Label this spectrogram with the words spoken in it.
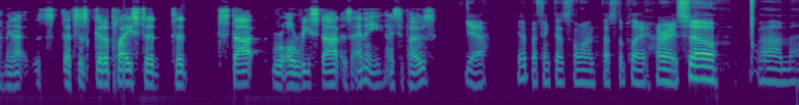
i mean that's that's as good a place to to start or restart as any i suppose Yeah. Yep, I think that's the one. That's the play. All right. So, um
